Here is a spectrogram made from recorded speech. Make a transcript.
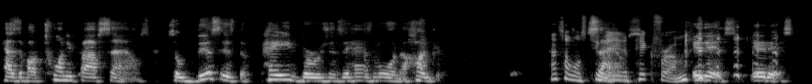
has about 25 sounds. So this is the paid versions. It has more than 100. That's almost too many to pick from. It is. it is.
